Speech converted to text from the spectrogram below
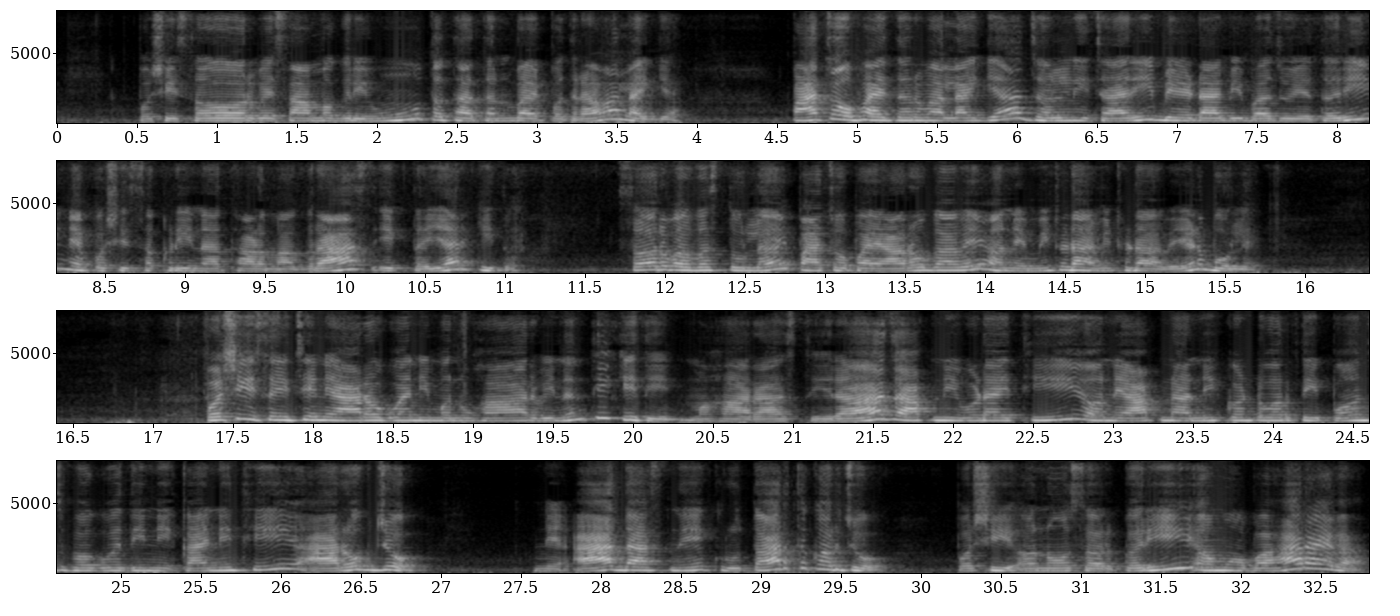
પછી સર્વે સામગ્રી હું તથા ધનબાઈ પધરાવા લાગ્યા. પાંચો ભાઈ ધરવા લાગ્યા, જલની જારી બે ડાબી બાજુએ ધરી ને પછી સખડીના થાળમાં ગ્રાસ એક તૈયાર કીધો. સર્વ વસ્તુ લઈ પાંચો ભાઈ આરોગાવે અને મીઠડા મીઠડા વેણ બોલે. શ્રીજીને આરોગવાની મનુહાર વિનંતી કીધી, મહારાજ ધીરાજ, આપની વડાઈથી અને આપના નિકટવર્તી પંચ ભગવદીની કાનીથી આરોગજો ને આ દાસને કૃતાર્થ કરજો. પછી અનોસર કરી અમો બહાર આવ્યા.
